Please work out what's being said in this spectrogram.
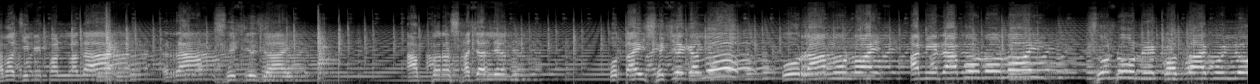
আমার যিনি পাল্লাদার, রাম সেজে যায়। আপনারা সাজালেন ও তাই সেজে গেল? ও রামও নয়, আমি রাবণও নয়, শুনুন কথাগুলো।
